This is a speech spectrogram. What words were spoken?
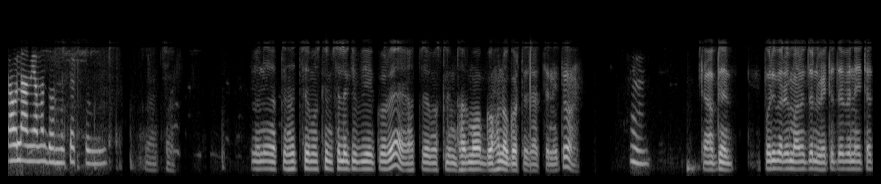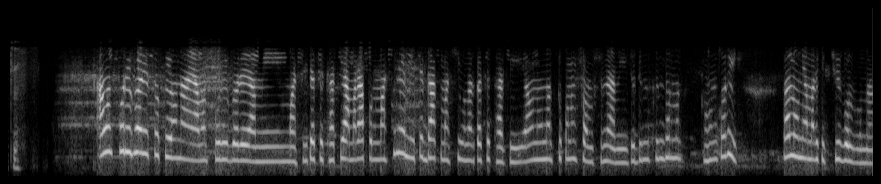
তাহলে আমি আমার ধর্ম ত্যাগ করব। আচ্ছা। মানে আপনি হচ্ছে মুসলিম ছেলেকে বিয়ে করে হচ্ছে মুসলিম ধর্ম গ্রহণও করতে চাচ্ছেন এই তো? হ্যাঁ। তা আপনি পরিবারের মানুষজন ভেটে দেবেন এইটাতে? আমার পরিবারে তো কেউ নাই। আমার পরিবারে আমি মাসির কাছে থাকি আমার আপন মাসি না এমনিতে ডাক মাসি ওনার কাছে থাকি। এখন ওনার তো কোনো সমস্যা নেই। আমি যদি মুসলিম ধর্ম গ্রহণ করি তাহলে উনি আমার কিছুই বলব না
